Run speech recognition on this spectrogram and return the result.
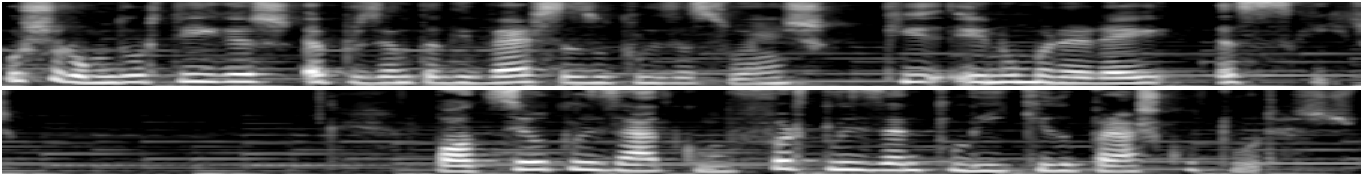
O churume de ortigas apresenta diversas utilizações que enumerarei a seguir. Pode ser utilizado como fertilizante líquido para as culturas.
